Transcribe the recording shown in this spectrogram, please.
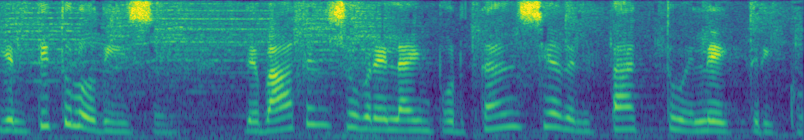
y el título dice, debaten sobre la importancia del pacto eléctrico.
